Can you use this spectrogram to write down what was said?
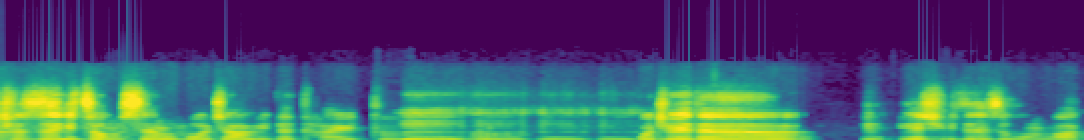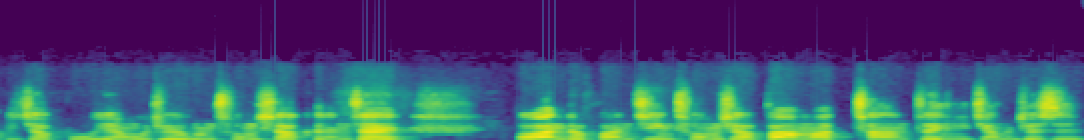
就是一种生活教育的态度嗯。嗯嗯嗯，我觉得也也许真的是文化比较不一样。我觉得我们从小可能在华安的环境，从小爸妈常常对你讲的就是，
